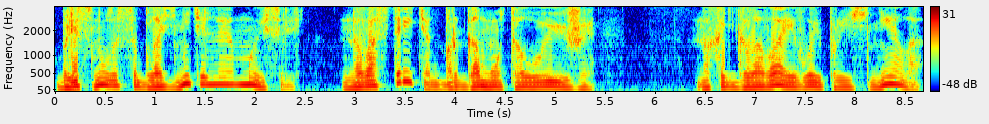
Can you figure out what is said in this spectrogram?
блеснула соблазнительная мысль навострить от Баргамота лыжи. Но хоть голова его и прояснела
